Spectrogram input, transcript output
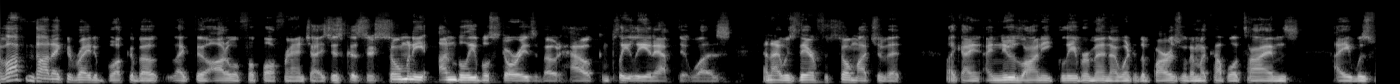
I've often thought I could write a book about like the Ottawa football franchise just because there's so many unbelievable stories about how completely inept it was. And I was there for so much of it. Like I, I knew Lonnie Gleiberman. I went to the bars with him a couple of times. I was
